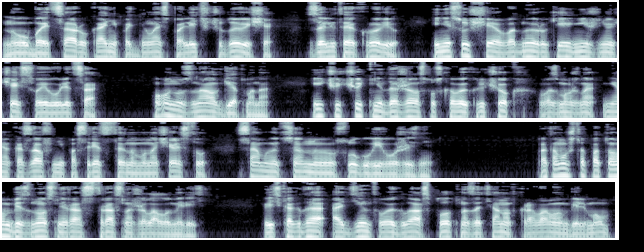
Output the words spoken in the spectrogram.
Но у бойца рука не поднялась полить в чудовище, залитая кровью и несущая в одной руке нижнюю часть своего лица. Он узнал Гетмана и чуть-чуть не дожал спусковой крючок, возможно, не оказав непосредственному начальству самую ценную услугу в его жизни. Потому что потом Безнос не раз страстно желал умереть. Ведь когда один твой глаз плотно затянут кровавым бельмом,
